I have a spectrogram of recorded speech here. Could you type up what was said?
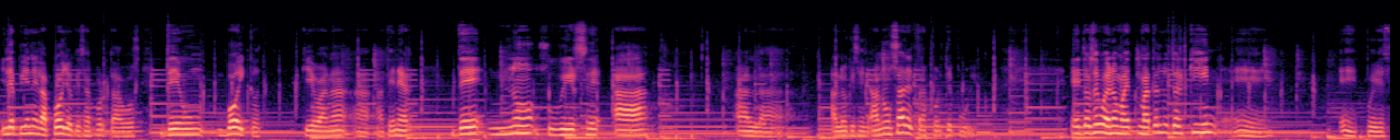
Y le piden el apoyo que sea portavoz de un boicot que van a, a tener de no subirse a, a, lo que se a no usar el transporte público. Entonces, bueno, Martin Luther King, eh, eh, pues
